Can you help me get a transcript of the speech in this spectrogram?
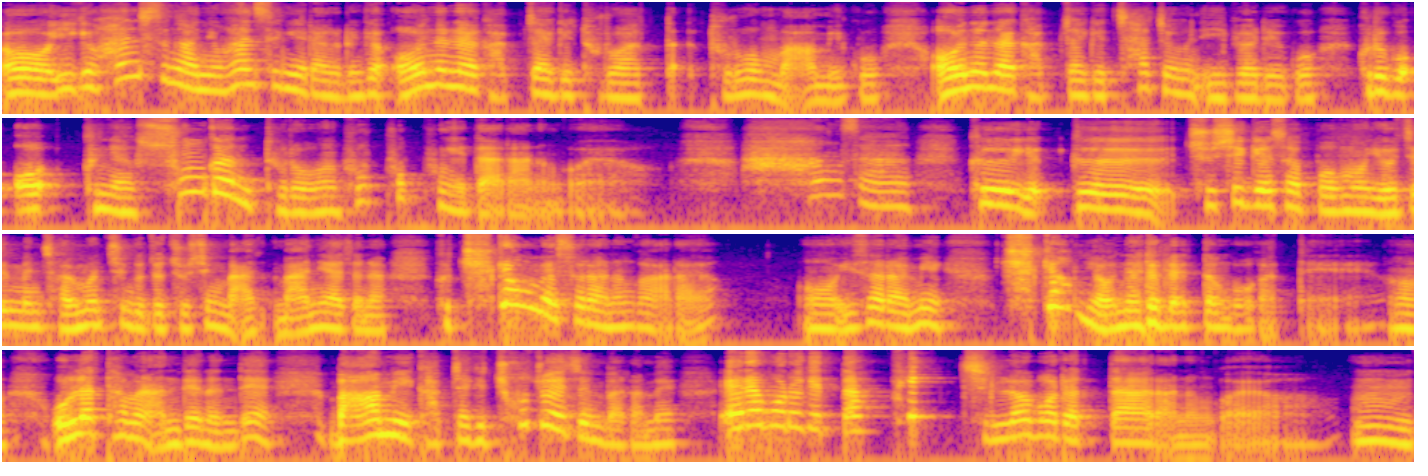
어 이게 환승 아닌 환승이라 그런 게 어느 날 갑자기 들어왔다 들어온 마음이고 어느 날 갑자기 찾아온 이별이고 그리고 어 그냥 순간 들어온 후폭풍이다라는 거예요. 항상 그, 그 주식에서 보면 요즘엔 젊은 친구들 주식 마, 많이 하잖아. 그 추격 매수라는 거 알아요? 어, 이 사람이 추격 연애를 했던 것 같아. 어, 올라타면 안 되는데 마음이 갑자기 초조해진 바람에 에라 모르겠다 휙 질러버렸다라는 거예요. 음,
